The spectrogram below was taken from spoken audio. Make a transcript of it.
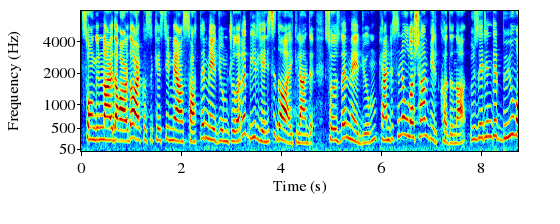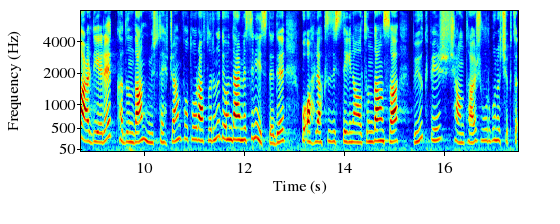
Son günlerde ardı arkası kesilmeyen sahte medyumculara bir yenisi daha eklendi. Sözde medyum kendisine ulaşan bir kadına üzerinde büyü var diyerek kadından müstehcen fotoğraflarını göndermesini istedi. Bu ahlaksız isteğin altındansa büyük bir şantaj vurgunu çıktı.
